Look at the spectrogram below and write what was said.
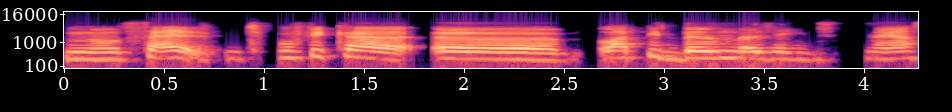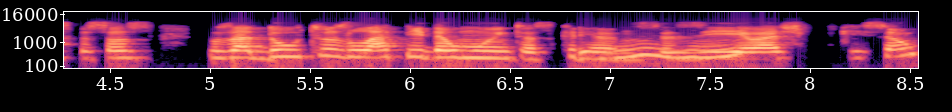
no sério, tipo, fica uh, lapidando a gente, né? As pessoas, os adultos lapidam muito as crianças uhum. e eu acho que isso é um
